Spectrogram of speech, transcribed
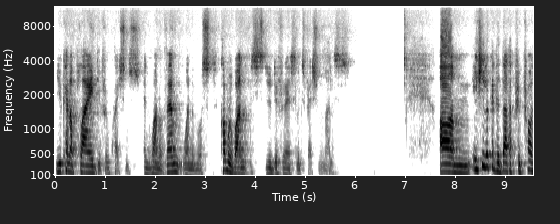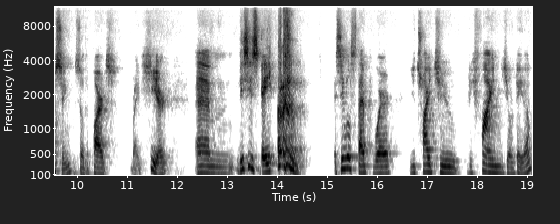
you can apply different questions. And one of them, one of the most common one is to do differential expression analysis. Um, if you look at the data pre-processing, so the part right here, um, this is a a single step where you try to refine your data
